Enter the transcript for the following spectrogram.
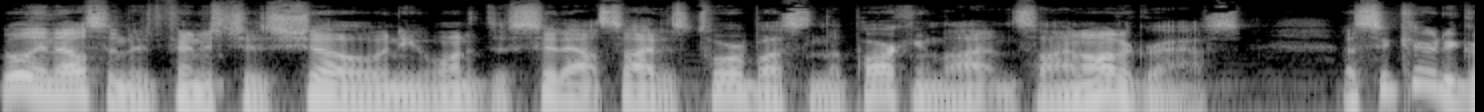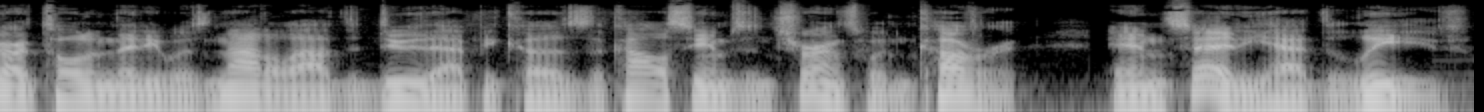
Willie Nelson had finished his show and he wanted to sit outside his tour bus in the parking lot and sign autographs. A security guard told him that he was not allowed to do that because the Coliseum's insurance wouldn't cover it, and said he had to leave.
